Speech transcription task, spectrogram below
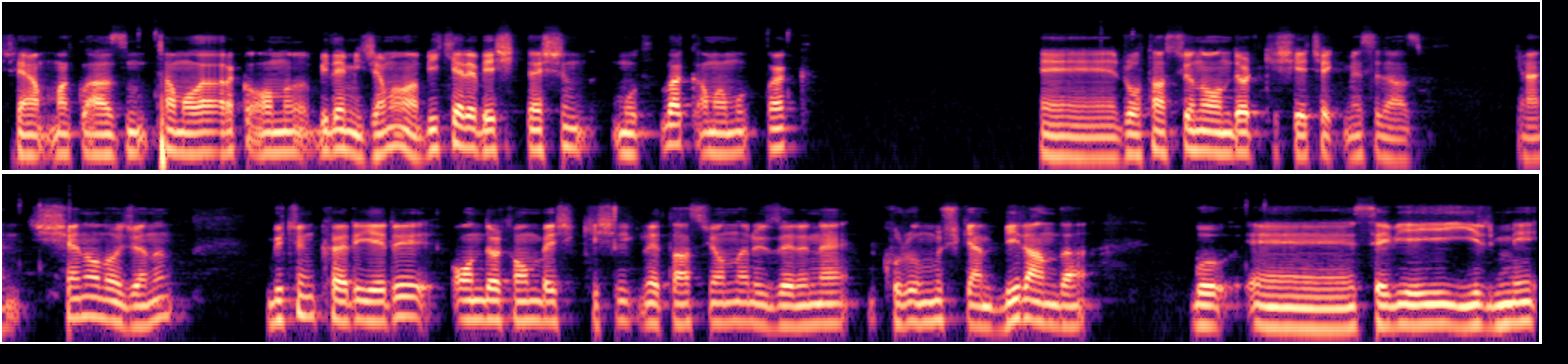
şey yapmak lazım tam olarak onu bilemeyeceğim ama bir kere Beşiktaş'ın mutlak ama mutlak e, rotasyonu 14 kişiye çekmesi lazım. Yani Şenol Hoca'nın bütün kariyeri 14-15 kişilik rotasyonlar üzerine kurulmuşken bir anda bu e, seviyeyi 20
